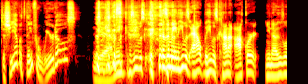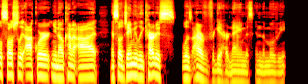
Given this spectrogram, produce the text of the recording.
does she have a thing for weirdos? Yeah, I mean, because he was, because I mean, he was out, but he was kind of awkward. You know, he was a little socially awkward. You know, kind of odd. And so Jamie Lee Curtis was, I forget her name that's in the movie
